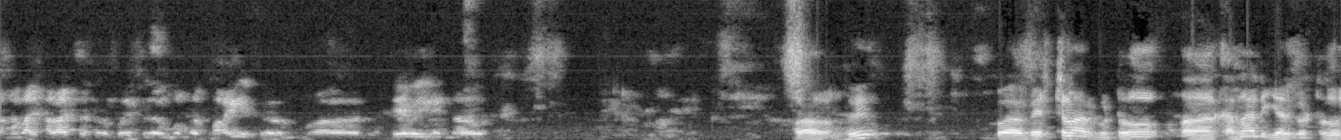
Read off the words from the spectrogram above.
அந்த மாதிரி கலாச்சாரத்தில் போயிட்டு இந்த பறை இசை தேவை என்ன? அதாவது வந்து இப்போ வெஸ்டர்னாக இருக்கட்டும் ஆஹ் கர்நாடிகா இருக்கட்டும்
